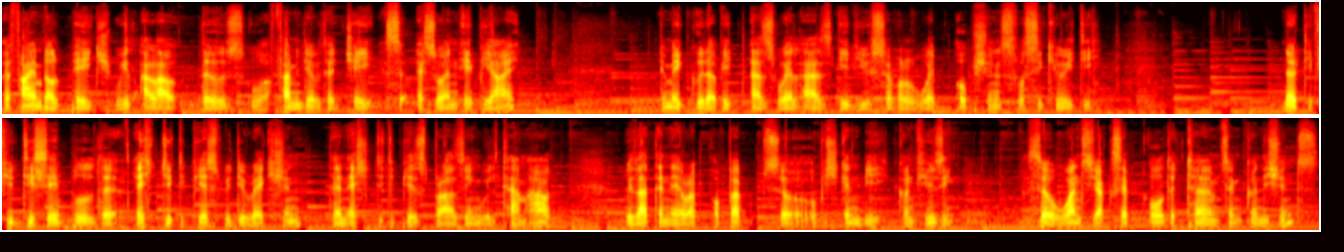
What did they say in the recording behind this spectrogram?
The final page will allow those who are familiar with the JSON API to make good of it as well as give you several web options for security. Note if you disable the HTTPS redirection then HTTPS browsing will time out without an error pop up, so which can be confusing. So once you accept all the terms and conditions,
